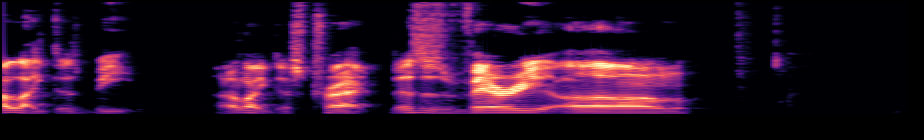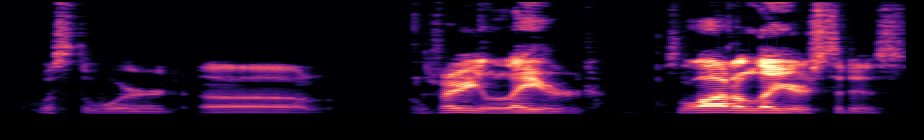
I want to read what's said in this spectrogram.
I like this beat. I like this track. This is very um what's the word? Um it's very layered. There's a lot of layers to this.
